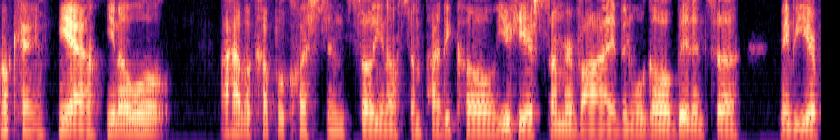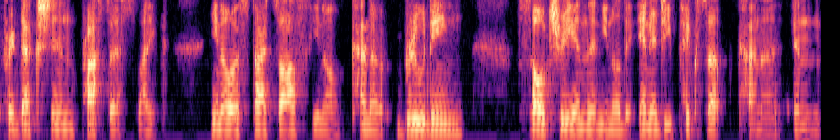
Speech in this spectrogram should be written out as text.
Okay. Yeah. You know, well, I have a couple questions. So, you know, Simpatico, you hear summer vibe, and we'll go a bit into maybe your production process. Like, you know, it starts off, you know, kind of brooding sultry and then you know the energy picks up kind of and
